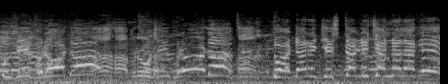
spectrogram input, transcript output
ਤੁਸੀਂ ਫਰੋਡ ਹੋ? ਹਾਂ, ਆ। ਤੁਸੀਂ ਫਰੋਡ ਹੋ? ਤੁਹਾਡਾ ਰਜਿਸਟਰਡ ਚੈਨਲ ਹੈ ਕਿ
